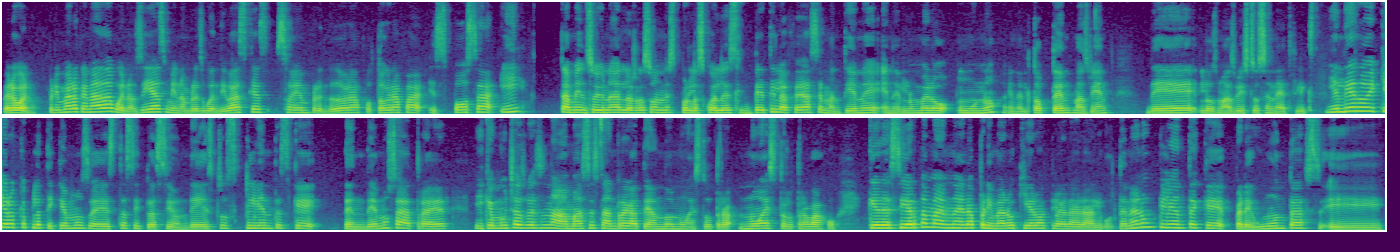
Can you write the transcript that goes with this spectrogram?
Pero bueno, primero que nada, buenos días, mi nombre es Wendy Vázquez, soy emprendedora, fotógrafa, esposa y también soy una de las razones por las cuales Betty la Fea se mantiene en el número uno, en el top ten más bien, de los más vistos en Netflix. Y el día de hoy quiero que platiquemos de esta situación, de estos clientes que tendemos a atraer y que muchas veces nada más están regateando nuestro, nuestro trabajo. Que de cierta manera, primero quiero aclarar algo. Tener un cliente que preguntas... Eh,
